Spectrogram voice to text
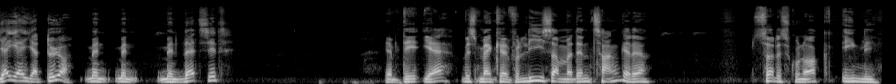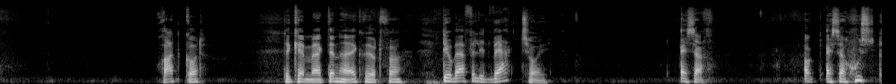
Ja, ja, jeg dør, men, men, men that's it. Jamen det, ja, hvis man kan forlige sig med den tanke der, så er det sgu nok egentlig ret godt. Det kan jeg mærke, den har jeg ikke hørt før. Det er i hvert fald et værktøj. Altså, og, altså husk,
